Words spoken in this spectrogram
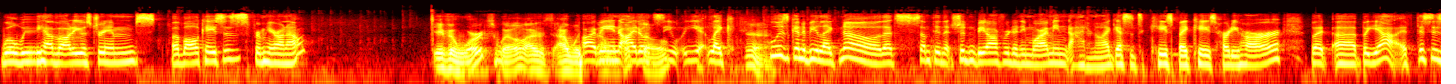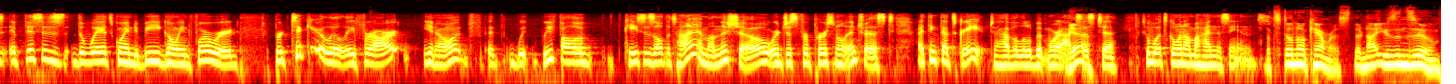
Will we have audio streams of all cases from here on out? If it works well, I, I would. I mean, would I don't so. see yeah, like Yeah. who's going to be like, no, that's something that shouldn't be offered anymore. I mean, I don't know. I guess it's a case by case, hardy horror. But uh, but yeah, if this is if this is the way it's going to be going forward, particularly for art, you know, if, if we, we follow cases all the time on this show, or just for personal interest. I think that's great to have a little bit more access to to what's going on behind the scenes. But still, no cameras. They're not using Zoom.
